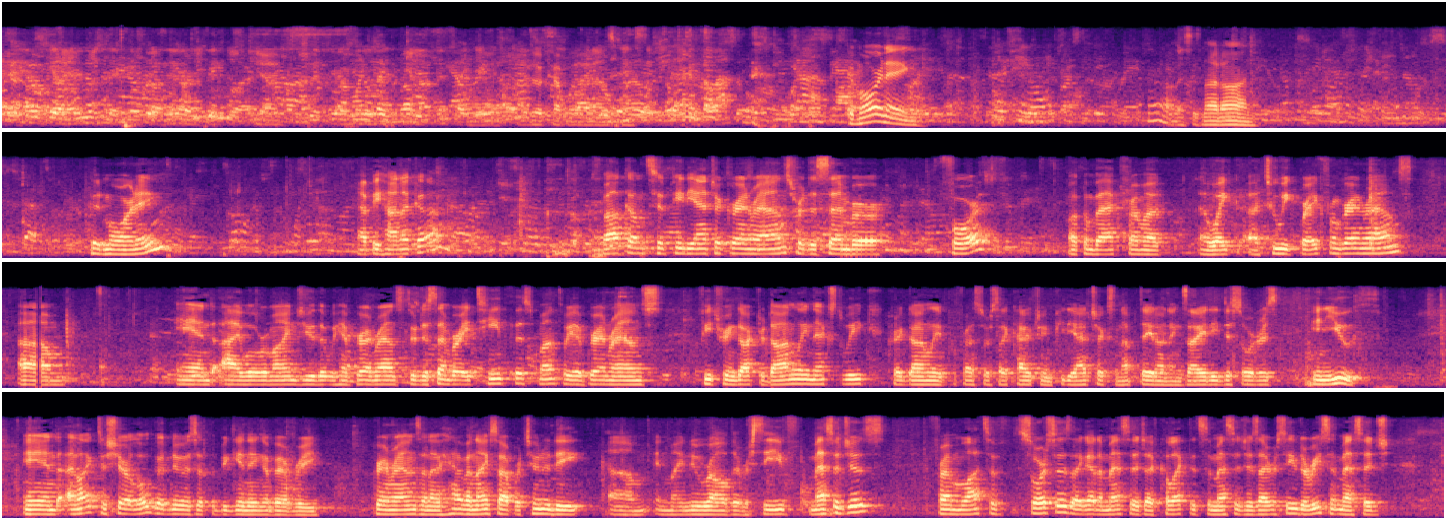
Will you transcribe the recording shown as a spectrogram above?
I'll do a couple of announcements. Good morning. Oh, this is not on. Good morning. Happy Hanukkah. Welcome to Pediatric Grand Rounds for December 4th. Welcome back from a, a, a two-week break from Grand Rounds. Um, and I will remind you that we have Grand Rounds through December 18th this month. We have Grand Rounds featuring Dr. Donnelly next week. Craig Donnelly, professor of psychiatry and pediatrics, an update on anxiety disorders in youth. And I like to share a little good news at the beginning of every Grand Rounds, and I have a nice opportunity um, in my new role to receive messages from lots of sources. I got a message, I've collected some messages. I received a recent message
